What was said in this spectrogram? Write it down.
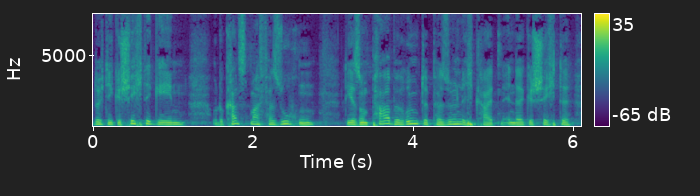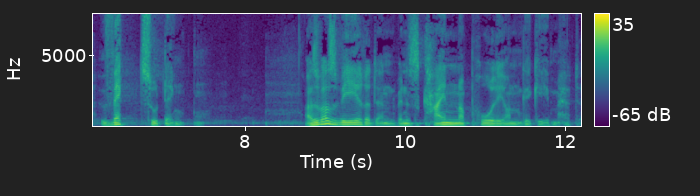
durch die Geschichte gehen und du kannst mal versuchen, dir so ein paar berühmte Persönlichkeiten in der Geschichte wegzudenken. Also was wäre denn, wenn es keinen Napoleon gegeben hätte?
